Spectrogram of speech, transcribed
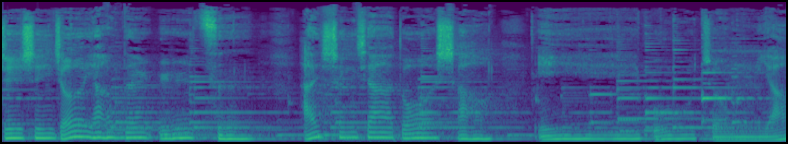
只是这样的日子，还剩下多少已不重要。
